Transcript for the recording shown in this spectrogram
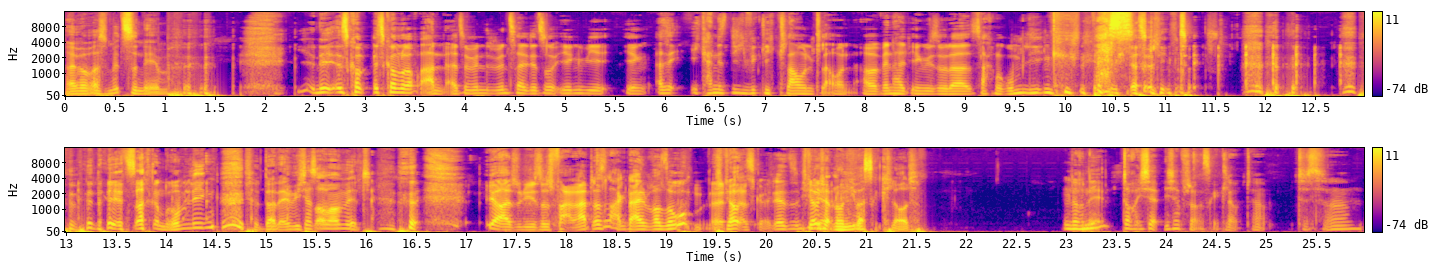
einfach was mitzunehmen. Nee, es kommt, es kommt drauf an. Also wenn es halt jetzt so irgendwie, irgend, also ich kann jetzt nicht wirklich klauen, klauen, aber wenn halt irgendwie so da Sachen rumliegen, Was? das klingt. Wenn da jetzt Sachen rumliegen, dann nehme ich das auch mal mit. Ja, also dieses Fahrrad, das lag da einfach so rum. Ich glaub- jetzt Ich glaube, ich habe noch nie was geklaut. noch nie. Nee. Doch, ich habe ich hab schon was geklaut, ja. Das, ähm,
